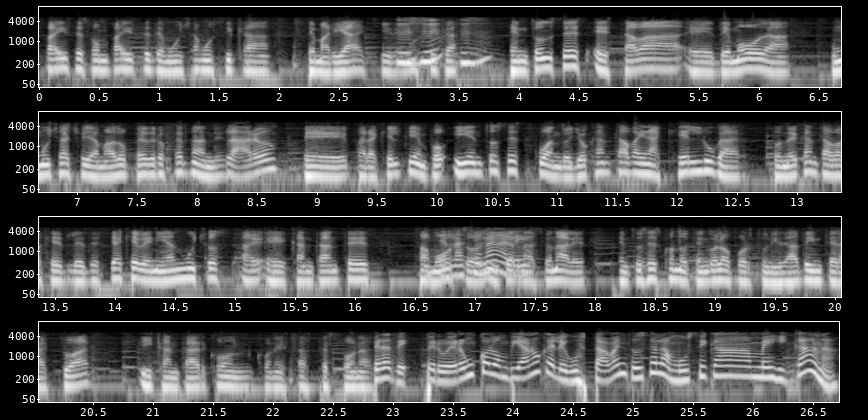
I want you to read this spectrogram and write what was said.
países son países de mucha música de mariachi, de música. Entonces estaba de moda un muchacho llamado Pedro Fernández. Claro. para aquel tiempo. Y entonces cuando yo cantaba en aquel lugar donde cantaba, que les decía que venían muchos cantantes famosos internacionales. Entonces, cuando tengo la oportunidad de interactuar y cantar con, con estas personas. Espérate, pero era un colombiano que le gustaba entonces la música mexicana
